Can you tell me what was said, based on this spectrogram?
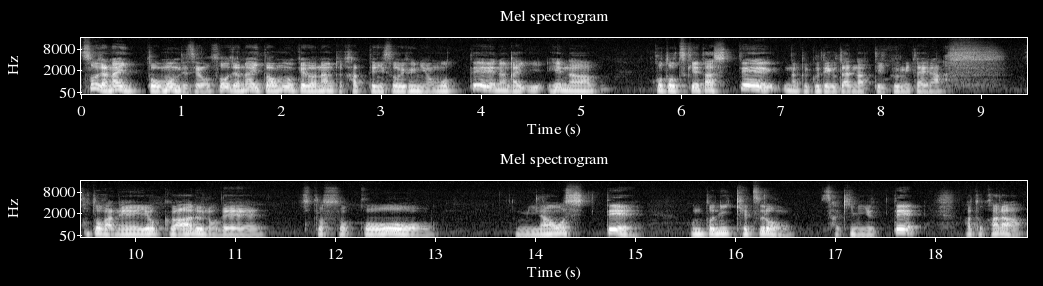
そうじゃないと思うんですよ。そうじゃないとは思うけどなんか勝手にそういうふうに思ってなんか変なことを付け足してなんかぐでぐだになっていくみたいなことがねよくあるのでちょっとそこを見直して本当に結論先に言って後から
